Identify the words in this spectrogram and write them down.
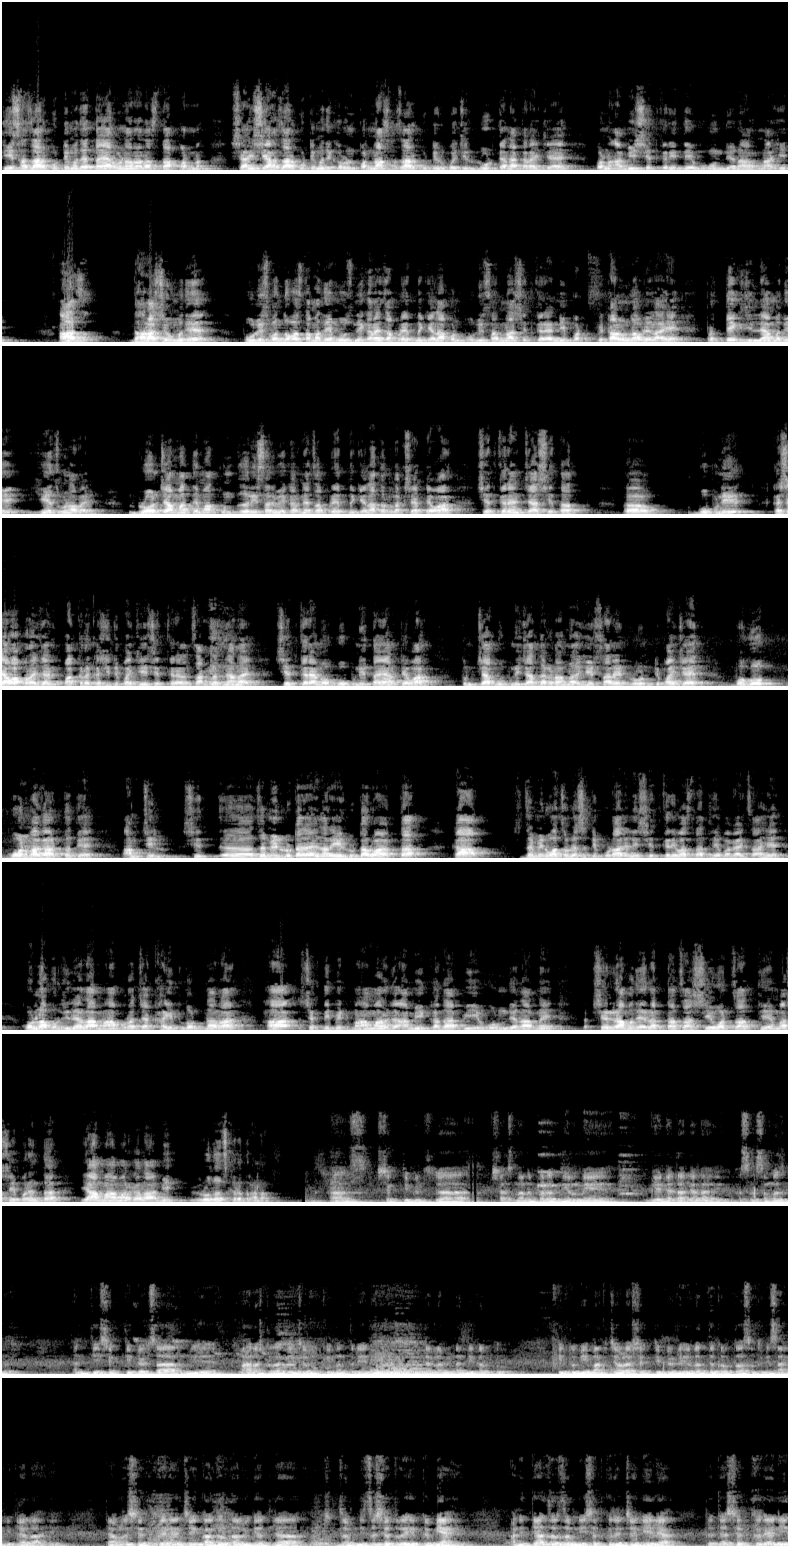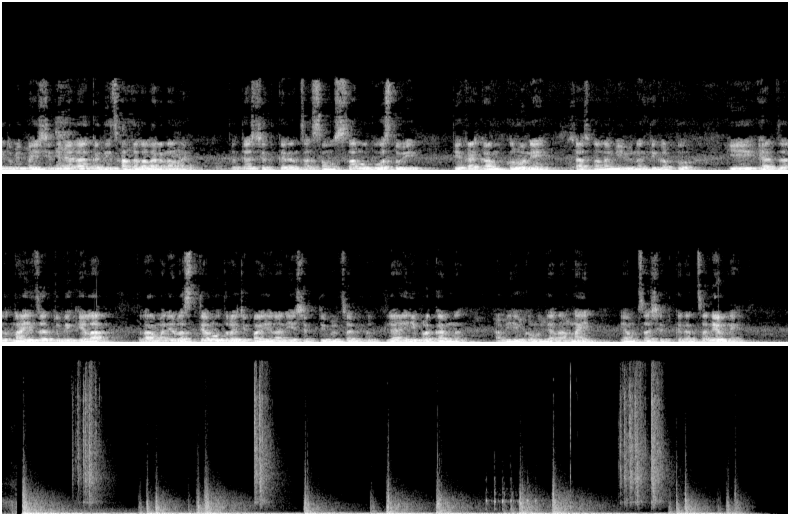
तीस हजार कोटीमध्ये तयार होणारा रस्ता पन्ना शहाऐंशी हजार कोटीमध्ये करून पन्नास हजार कोटी रुपयाची लूट त्यांना करायची आहे पण आम्ही शेतकरी ते होऊन देणार नाही. आज धाराशिवमध्ये पोलीस बंदोबस्तामध्ये मोजणी करायचा प्रयत्न केला पण पोलिसांना शेतकऱ्यांनी पट- पिटाळून लावलेला आहे. प्रत्येक जिल्ह्यामध्ये हेच होणार आहे. ड्रोनच्या माध्यमातून जरी सर्वे करण्याचा प्रयत्न केला तर लक्षात ठेवा शेतकऱ्यांच्या शेतात गोपनीय कशा वापरायच्या आणि पाखरं कशी टिपायची हे शेतकऱ्याला चांगलं ज्ञान आहे. शेतकऱ्यांनो गोपनी तयार ठेवा. तुमच्या गोपनीच्या दगडानं हे सारे ड्रोन टिपायचे आहेत. बघू कोण मागं हटतं ते. आमची शेत जमीन लुटायला येणारे हे लुटारू हटतात का? जमीन वाचवण्यासाठी पुढे आलेले शेतकरी वाचतात हे बघायचं आहे. कोल्हापूर जिल्ह्याला महापुराच्या खाईत लोटणारा हा शक्तीपीठ महामार्ग आम्ही कदापि होऊन देणार नाही. शरीरामध्ये रक्ताचा शेवटचा थेंब असेपर्यंत या महामार्गाला आम्ही विरोधच करत राहणार. आज शक्तीपीठच्या शासनानं परत निर्णय घेण्यात आलेला आहे असं समजलं. आणि ती शक्तीपीठचा मी महाराष्ट्र राज्याचे मुख्यमंत्री आणि मुख्यमंत्र्यांना विनंती करतो की तुम्ही मागच्या वेळा शक्तीपीठ हे रद्द करतो असं तुम्ही सांगितलेलं आहे. त्यामुळे शेतकऱ्यांचे कागल तालुक्यातल्या जमिनीचं क्षेत्र हे कमी आहे. आणि त्या जर जमिनी शेतकऱ्यांच्या गेल्या तर त्या शेतकऱ्यांनी तुम्ही पैसे दिल्याला कधीच हाताला लागणार नाही. तर त्या शेतकऱ्यांचा संसार उद्ध्वस्त होईल. ते काय काम करू नये शासनाला मी विनंती करतो की ह्या जर नाही जर तुम्ही केला तर आम्हाला रस्त्यावर उतरायची पाहिजे आणि हे शक्तीपीठचा आम्ही कुठल्याही प्रकारनं आम्ही हे करून देणार नाही हे आमचा शेतकऱ्यांचा निर्णय आहे.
